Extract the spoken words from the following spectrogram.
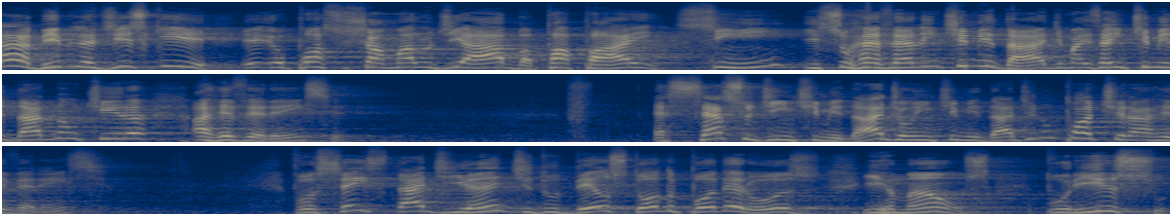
Ah, a Bíblia diz que eu posso chamá-lo de aba, papai. Sim, isso revela intimidade, mas a intimidade não tira a reverência. Excesso de intimidade ou intimidade não pode tirar a reverência. Você está diante do Deus Todo-Poderoso. Irmãos, por isso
